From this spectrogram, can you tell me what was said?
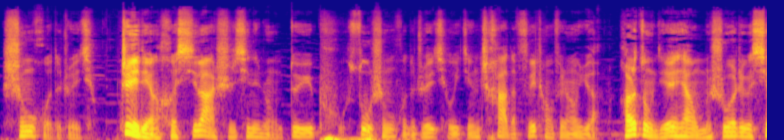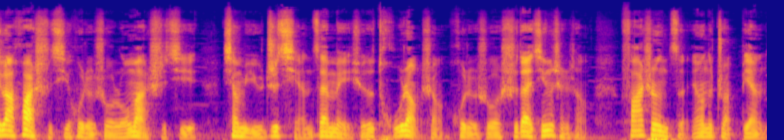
生活的追求。这一点和希腊时期那种对于朴素生活的追求已经差得非常非常远了。好了，总结一下，我们说这个希腊化时期或者说罗马时期，相比于之前，在美学的土壤上或者说时代精神上发生怎样的转变呢？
